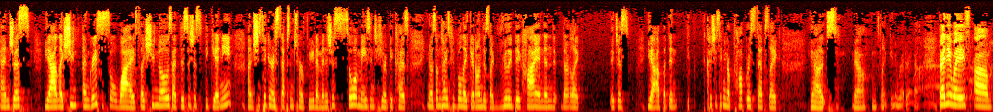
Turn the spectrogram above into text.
and just yeah, like she and Grace is so wise. Like she knows that this is just beginning, and she's taking her steps into her freedom, and it's just so amazing to hear because you know sometimes people like get on this like really big high, and then they're like, it just yeah, but then because she's taking the proper steps, like, yeah, it's, yeah, I'm like getting red right now. But anyways, um,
